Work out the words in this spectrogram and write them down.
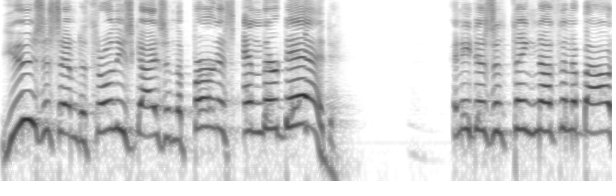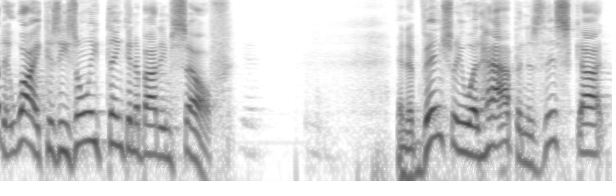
uses them to throw these guys in the furnace, and they're dead. And he doesn't think nothing about it. Why? Because he's only thinking about himself. And eventually, what happened is this got,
